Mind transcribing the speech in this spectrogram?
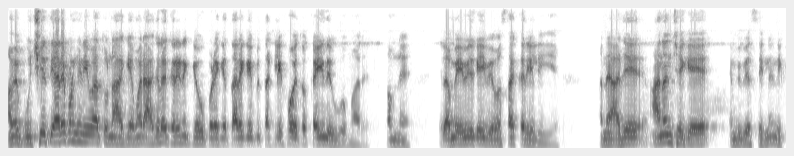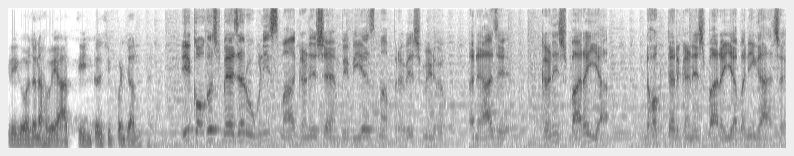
અમે પૂછીએ ત્યારે પણ ઘણી વાતો ના કે અમારે આગ્રહ કરીને કહેવું પડે કે તારે કંઈ બી તકલીફ હોય તો કહી દેવું અમારે અમને. એટલે અમે એવી કંઈ વ્યવસ્થા કરી લઈએ. અને આજે આનંદ છે કે એમબીબીએસ થઈને નીકળી ગયો છે અને હવે આજથી ઇન્ટર્નશિપ પણ ચાલુ થાય એક ઓગસ્ટ બે હજાર ઓગણીસમાં ગણેશે એમબીબીએસમાં પ્રવેશ મેળવ્યો અને આજે ગણેશ બારૈયા, ડોક્ટર ગણેશ બારૈયા બની ગયા છે.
